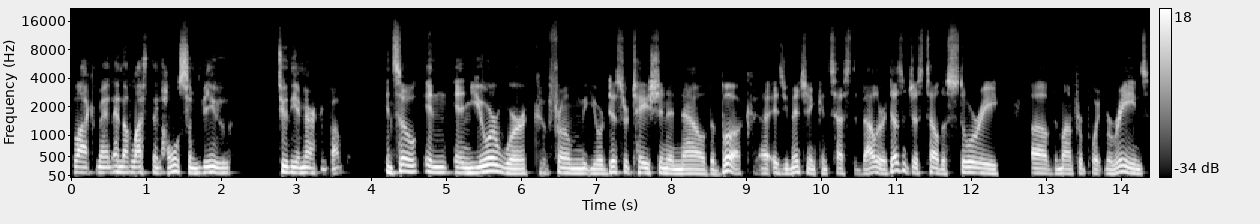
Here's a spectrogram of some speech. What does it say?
black men in a less than wholesome view to the American public. And so, in in your work from your dissertation and now the book, uh, as you mentioned, contested valor, it doesn't just tell the story of the Montford Point Marines,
